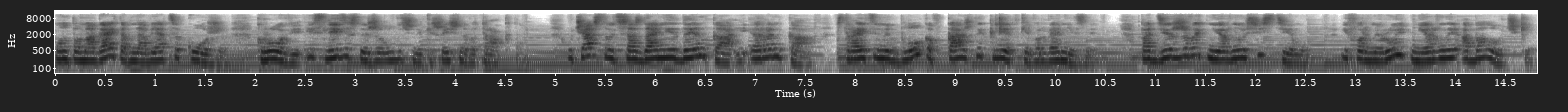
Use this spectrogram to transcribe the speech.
Он помогает обновляться коже, крови и слизистой желудочно-кишечного тракта. Участвует в создании ДНК и РНК, строительных блоков каждой клетки в организме. Поддерживает нервную систему и формирует нервные оболочки.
